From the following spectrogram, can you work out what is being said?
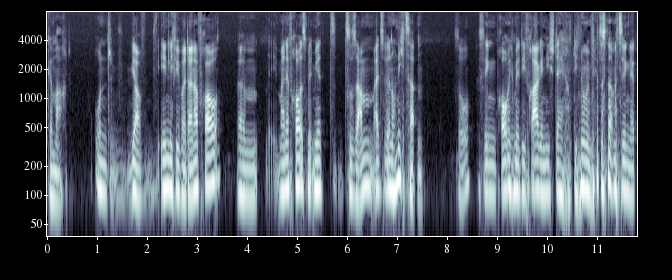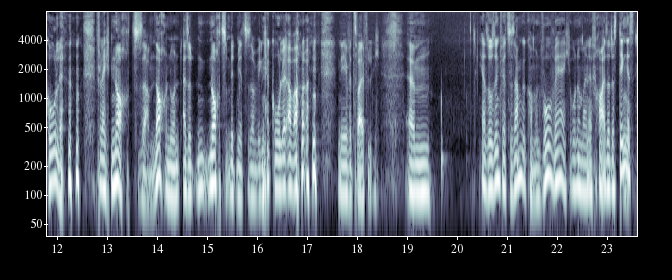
gemacht. Und ja, ähnlich wie bei deiner Frau, ähm, meine Frau ist mit mir zusammen, als wir noch nichts hatten. So, deswegen brauche ich mir die Frage nie stellen, ob die nur mit mir zusammen ist wegen der Kohle. Vielleicht noch zusammen, noch nur, also noch mit mir zusammen wegen der Kohle, aber nee, bezweifle ich. Ähm, ja, so sind wir zusammengekommen. Und wo wäre ich ohne meine Frau? Also das Ding ist,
